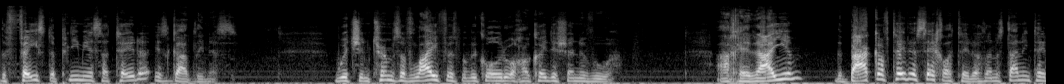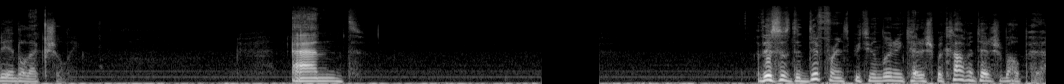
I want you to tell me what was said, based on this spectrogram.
the face, the pnimius hatera, is godliness, which in terms of life is what we call ruach hakodesh and. Acherayim, the back of Torah, Sechel Torah, understanding Torah intellectually. And this is the difference between learning Torah Shebeksav and Torah Shebal Peh.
